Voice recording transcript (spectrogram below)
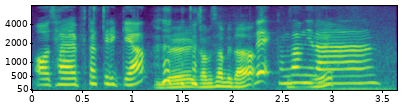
어, 잘 부탁드릴게요. 네, 감사합니다. 네, 감사합니다.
